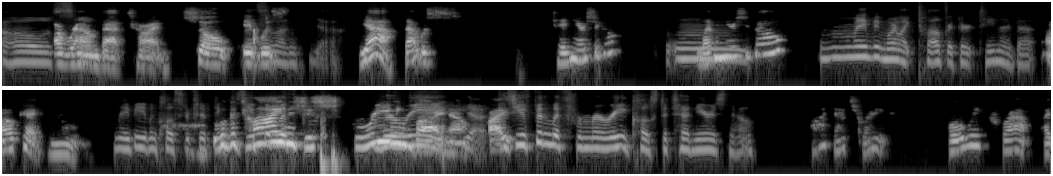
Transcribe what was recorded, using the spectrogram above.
Oh, around so that time. So it was, long, yeah, yeah, that was 10 years ago, mm, 11 years ago. Maybe more like 12 or 13, I bet. Okay. Maybe even closer to 50. Well, the time is just screaming Marie, by now. Yeah, because you've been with Marie close to 10 years now. Oh, that's right. Holy crap, a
